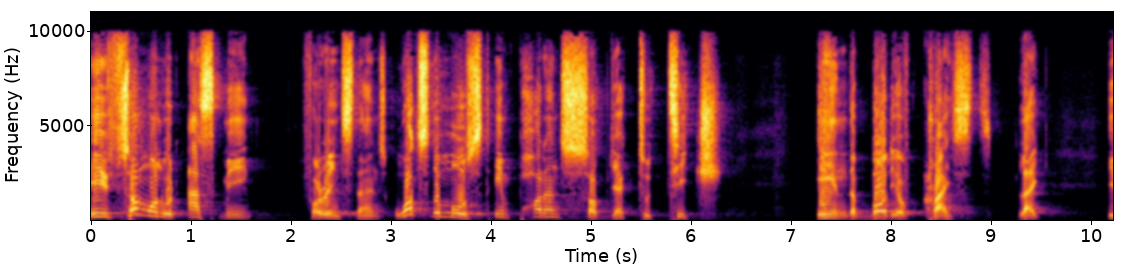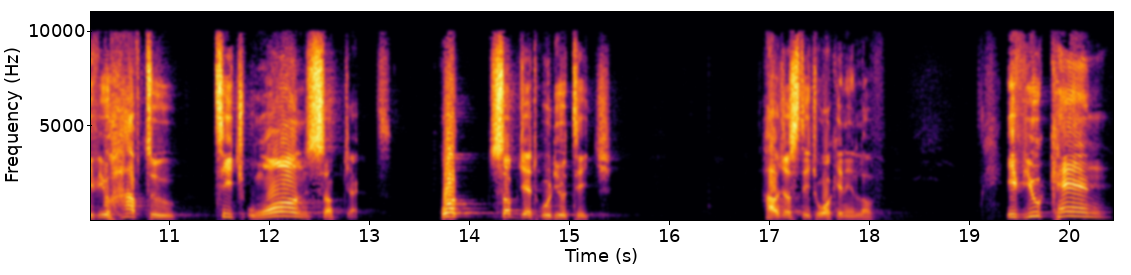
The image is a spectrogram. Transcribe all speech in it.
If someone would ask me, for instance, what's the most important subject to teach in the body of Christ. Like, if you have to teach one subject, what subject would you teach? I'll just teach walking in love. If you can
